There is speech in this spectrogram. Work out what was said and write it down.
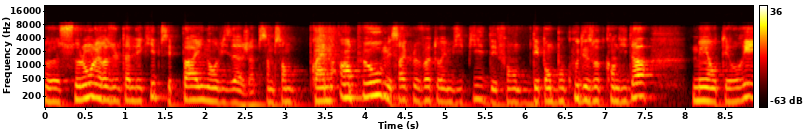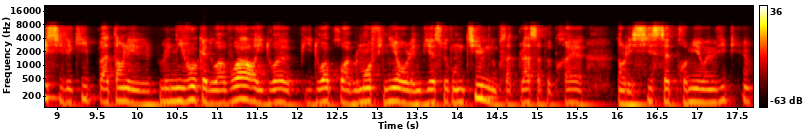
Euh, selon les résultats de l'équipe, c'est pas inenvisageable. Ça me semble quand même un peu haut, mais c'est vrai que le vote au MVP dépend beaucoup des autres candidats. Mais en théorie, si l'équipe atteint le niveau qu'elle doit avoir, il doit, il doit probablement finir au NBA Second Team. Donc ça te place à peu près dans les 6-7 premiers au MVP. Hein.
